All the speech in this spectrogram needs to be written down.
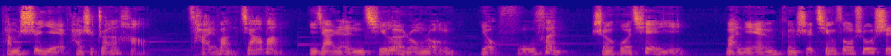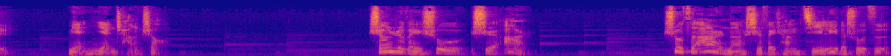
他们事业开始转好，财旺家旺，一家人其乐融融，有福分，生活惬意，晚年更是轻松舒适，绵延长寿。生日尾数是二。数字二呢是非常吉利的数字，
